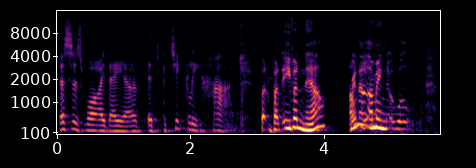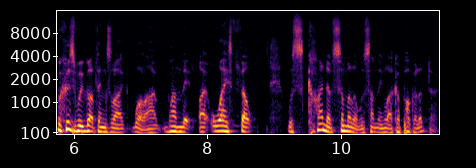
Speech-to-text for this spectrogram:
This is why they are, it's particularly hard. But, but even now, oh, yeah. I mean, well, because we've got things like, well, I, one that I always felt was kind of similar was something like Apocalypto.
